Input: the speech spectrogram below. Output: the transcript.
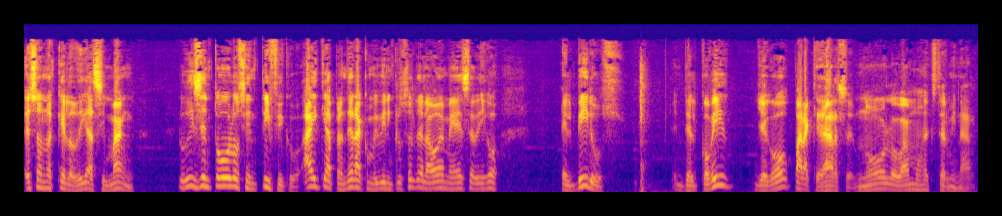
Eso no es que lo diga Simán, lo dicen todos los científicos. Hay que aprender a convivir. Incluso el de la OMS dijo, el virus del COVID llegó para quedarse, no lo vamos a exterminar.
